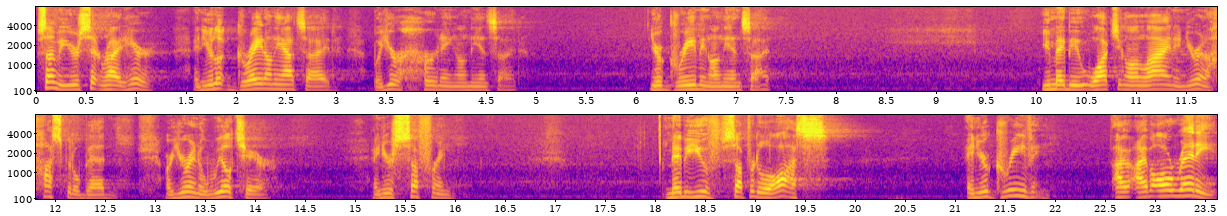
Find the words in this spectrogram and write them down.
Some of you are sitting right here and you look great on the outside, but you're hurting on the inside. You're grieving on the inside. You may be watching online and you're in a hospital bed or you're in a wheelchair and you're suffering. Maybe you've suffered a loss and you're grieving. I, have already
